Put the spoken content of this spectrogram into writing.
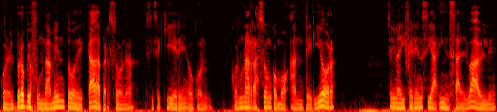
con el propio fundamento de cada persona, si se quiere, o con, con una razón como anterior, si hay una diferencia insalvable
